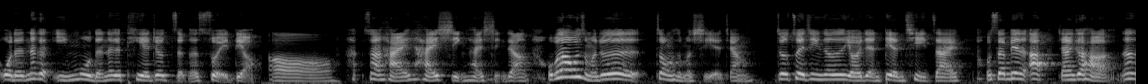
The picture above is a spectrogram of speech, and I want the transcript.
我的那个荧幕的那个贴就整个碎掉哦，oh. 算还还行还行这样，我不知道为什么就是中什么邪这样，就最近就是有一点电器灾，我身边啊讲一个好了，那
